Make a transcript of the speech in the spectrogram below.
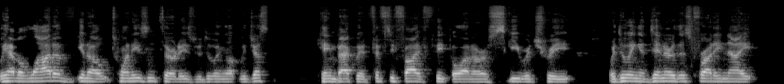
we have a lot of you know twenties and thirties. We're doing. We just came back. We had fifty five people on our ski retreat. We're doing a dinner this Friday night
